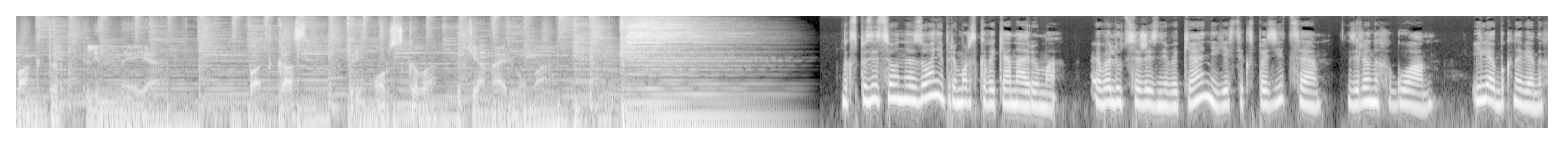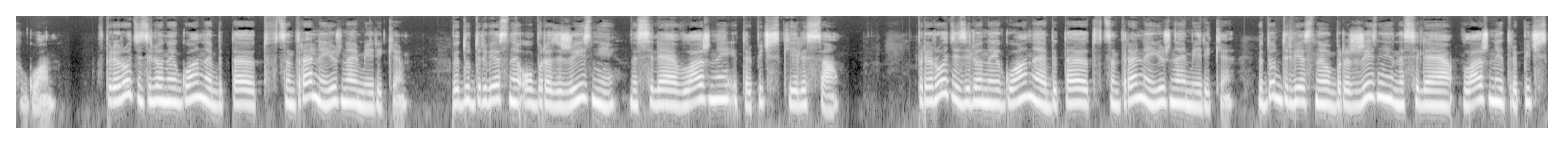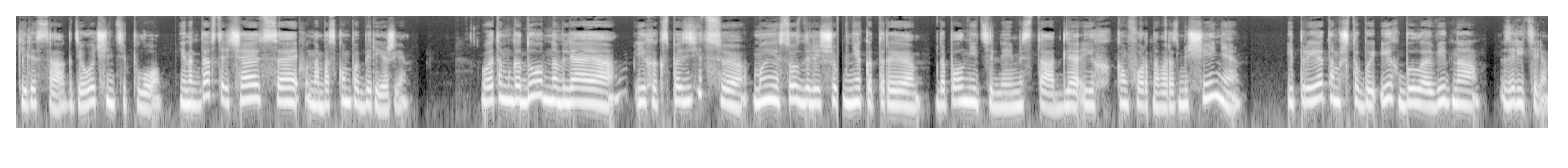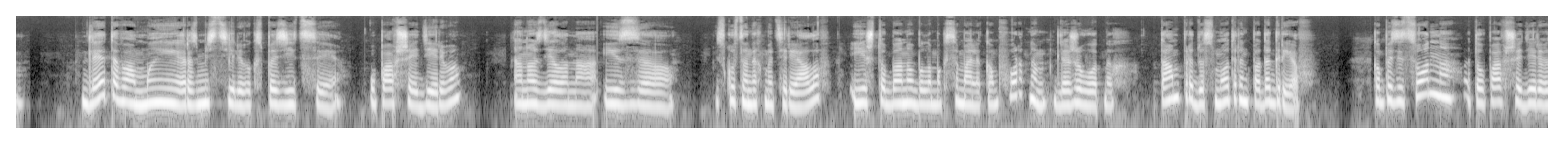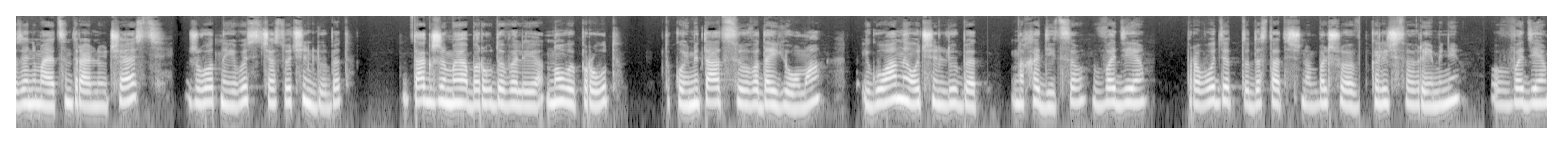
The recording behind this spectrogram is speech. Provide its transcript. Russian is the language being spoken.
Фактор Линнея. Подкаст Приморского океанариума. В экспозиционной зоне Приморского океанариума «Эволюция жизни в океане» есть экспозиция зеленых игуан или обыкновенных игуан. В природе зеленые игуаны обитают в Центральной и Южной Америке. Ведут древесный образ жизни, населяя влажные и тропические леса. В природе зеленые игуаны обитают в Центральной и Южной Америке. Ведут древесный образ жизни, населяя влажные тропические леса, где очень тепло. Иногда встречаются на морском побережье. В этом году, обновляя их экспозицию, мы создали еще некоторые дополнительные места для их комфортного размещения, и при этом, чтобы их было видно зрителям. Для этого мы разместили в экспозиции упавшее дерево. Оно сделано из э, искусственных материалов. И чтобы оно было максимально комфортным для животных, там предусмотрен подогрев. Композиционно это упавшее дерево занимает центральную часть. Животные его сейчас очень любят. Также мы оборудовали новый пруд, такую имитацию водоема. Игуаны очень любят находиться в воде, проводят достаточно большое количество времени в воде.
